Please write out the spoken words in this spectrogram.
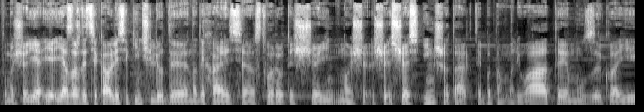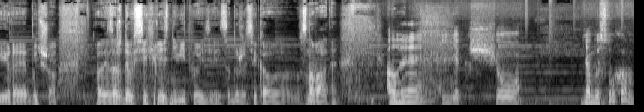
Тому що я, я, я завжди цікавлюсь, як інші люди надихаються створювати що, ін- ну, що, що, щось інше, так? Типу там малювати, музика, ігри, будь-що. От, і завжди у всіх різні відповіді, і це дуже цікаво взнавати. Але якщо я би слухав,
